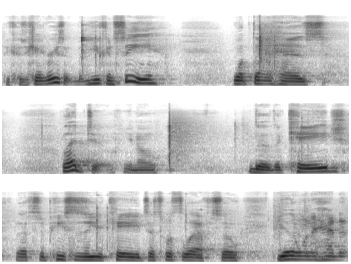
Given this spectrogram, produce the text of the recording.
because you can't grease it. But you can see what that has led to, you know the the cage. That's the pieces of your cage. That's what's left. So the other one I had to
